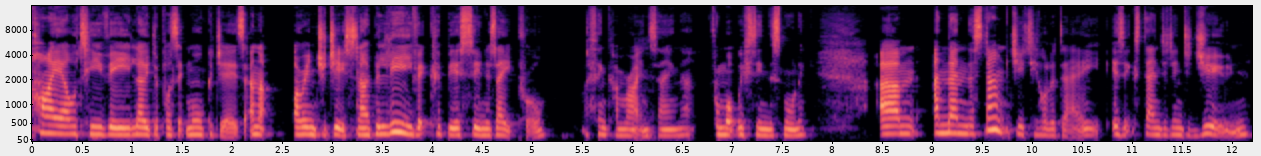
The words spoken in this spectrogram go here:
high LTV low deposit mortgages and are introduced, and I believe it could be as soon as April. I think I'm right in saying that from what we've seen this morning. Um, and then the stamp duty holiday is extended into June.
